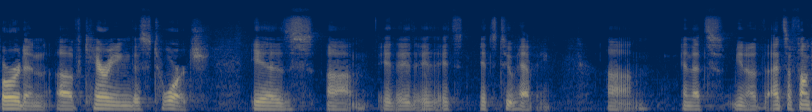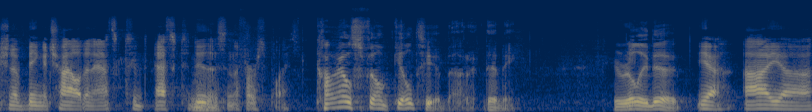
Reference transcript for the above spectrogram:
burden of carrying this torch is um, it, it, it's it's too heavy, um, and that's you know that's a function of being a child and asked to asked to do mm. this in the first place. Kyles felt guilty about it, didn't he? He really did. Yeah, I uh,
